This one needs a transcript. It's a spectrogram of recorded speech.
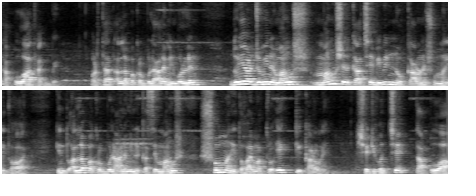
তাকোয়া থাকবে। অর্থাৎ আল্লাপাক রব্বুল আলমিন বললেন, দুনিয়ার জমিনের মানুষ মানুষের কাছে বিভিন্ন কারণে সম্মানিত হয়। কিন্তু আল্লাহ পাক রব্বুল আলমিনের কাছে মানুষ সম্মানিত হয় মাত্র একটি কারণে। সেটি হচ্ছে তাকোয়া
